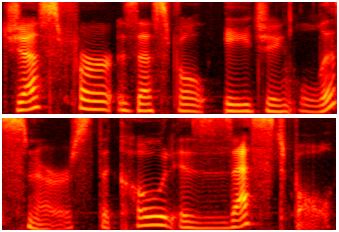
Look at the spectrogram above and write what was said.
just for Zestful Aging listeners, the code is Zestful,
